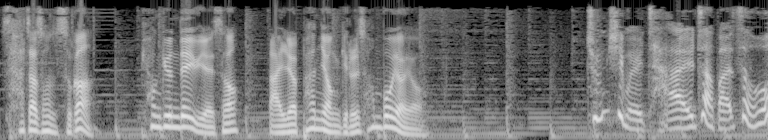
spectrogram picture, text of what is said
사자 선수가 평균대 위에서 날렵한 연기를 선보여요. 중심을 잘 잡아서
